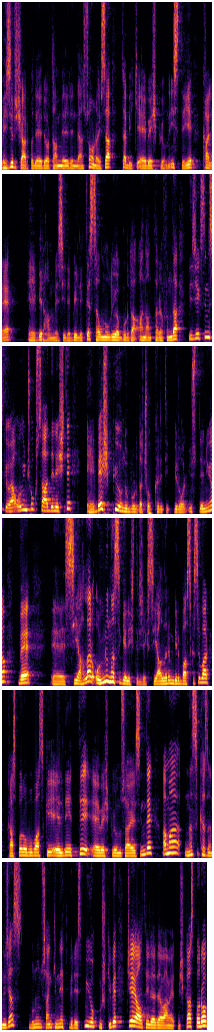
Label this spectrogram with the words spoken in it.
vezir çarpı D4 hamlelerinden sonra ise tabii ki E5 piyonu isteği kale E1 hamlesiyle birlikte savunuluyor burada Anant tarafında. Diyeceksiniz ki ya oyun çok sadeleşti. E5 piyonu burada çok kritik bir rol üstleniyor ve e, siyahlar oyunu nasıl geliştirecek? Siyahların bir baskısı var. Kasparov bu baskıyı elde etti E5 piyonu sayesinde ama nasıl kazanacağız? Bunun sanki net bir resmi yokmuş gibi C6 ile devam etmiş Kasparov.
